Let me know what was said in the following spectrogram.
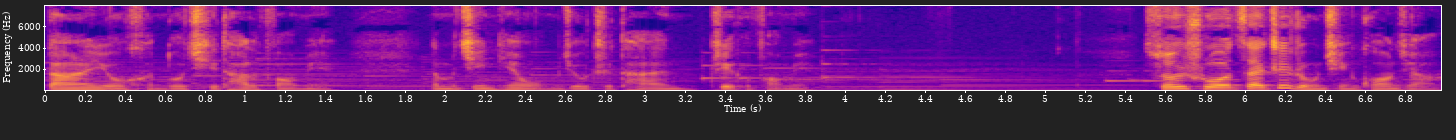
当然有很多其他的方面。那么今天我们就只谈这个方面。所以说，在这种情况下，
